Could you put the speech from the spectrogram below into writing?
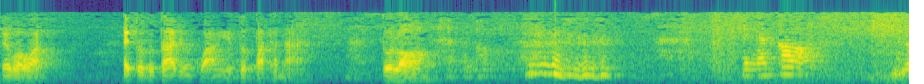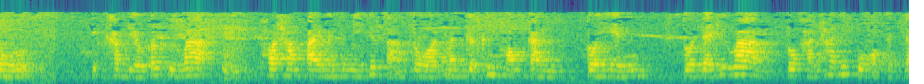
จะบอกว่า ไอ้ตัวสุดท้ายที่มันขวางอยู่ตัวปรารถนา ตัวรออย่างนั้นก็หนูอีกคำเดียวก็คือว่า พอทำไปมันจะมีแค่สามตัว มันเกิดขึ้นพร้อมกัน ตัวเห็น ตัวใจที่ว่าง ตัวขันธ์้าที่ปรุงออกจากใจ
